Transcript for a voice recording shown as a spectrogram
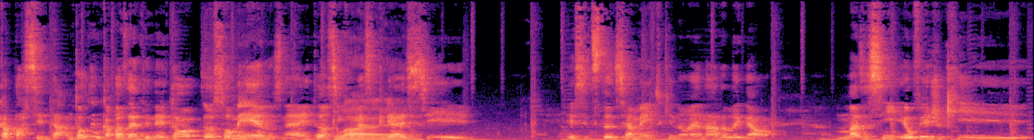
capacidade, não tô tendo capacidade de entender, então eu sou menos, né? Então, assim, Claro. começa a criar esse, esse distanciamento que não é nada legal. Mas assim, eu vejo que,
